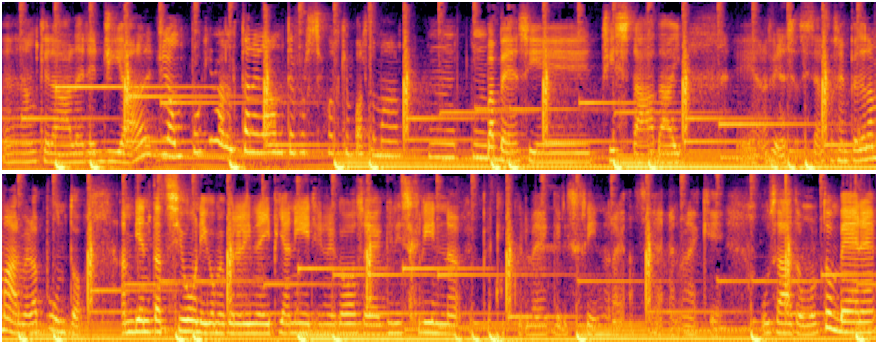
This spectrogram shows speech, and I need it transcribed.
eh, anche la, la, regia. La regia è un pochino altalenante forse qualche volta, ma mm, vabbè sì, ci sta dai alla fine si tratta sempre della Marvel, appunto, ambientazioni come quelle lì nei pianeti, nelle cose, green screen, perché quello è green screen, ragazzi, eh, non è che usato molto bene.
